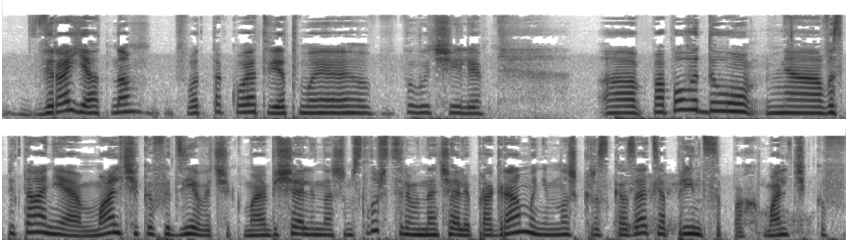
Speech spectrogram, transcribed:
Вероятно. Вот такой ответ мы получили. А, по поводу а, воспитания мальчиков и девочек. Мы обещали нашим слушателям в начале программы немножко рассказать о принципах мальчиков,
